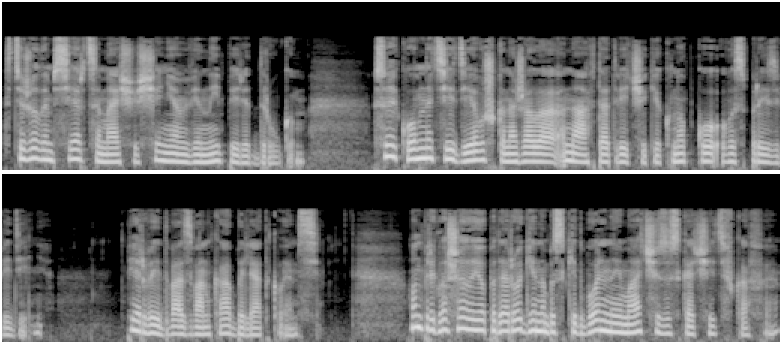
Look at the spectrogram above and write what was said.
с тяжелым сердцем и ощущением вины перед другом. В своей комнате девушка нажала на автоответчике кнопку воспроизведения. Первые два звонка были от Кленси. Он приглашал ее по дороге на баскетбольные матчи заскочить в кафе.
